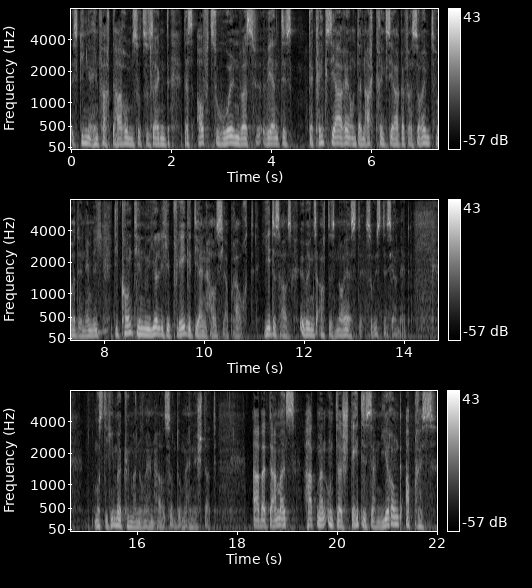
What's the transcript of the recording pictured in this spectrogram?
Es ging einfach darum, sozusagen das aufzuholen, was während des der Kriegsjahre und der Nachkriegsjahre versäumt wurde, nämlich die kontinuierliche Pflege, die ein Haus ja braucht. Jedes Haus, übrigens auch das Neueste, so ist es ja nicht. Du musst dich immer kümmern um ein Haus und um eine Stadt. Aber damals hat man unter Städtesanierung Abriss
